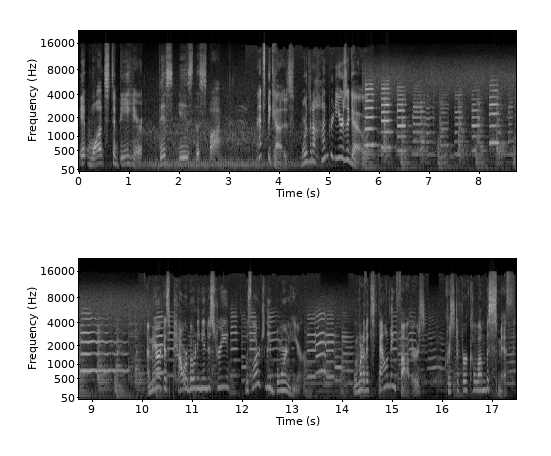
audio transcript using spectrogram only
it wants to be here. This is the spot. That's because more than 100 years ago, America's powerboating industry was largely born here. When one of its founding fathers, Christopher Columbus Smith,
